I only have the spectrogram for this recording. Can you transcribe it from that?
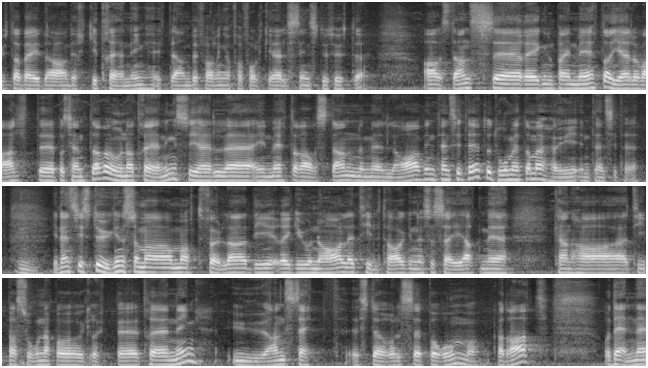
utarbeidet av Virke trening etter anbefalinger fra Folkehelseinstituttet. Avstandsregelen på én meter gjelder overalt eh, på senteret. Under trening så gjelder én meter avstand med lav intensitet og to meter med høy intensitet. Mm. I den siste uken så har vi måttet følge de regionale tiltakene som sier at vi kan ha ti personer på gruppetrening uansett størrelse på rom og kvadrat. Og denne,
